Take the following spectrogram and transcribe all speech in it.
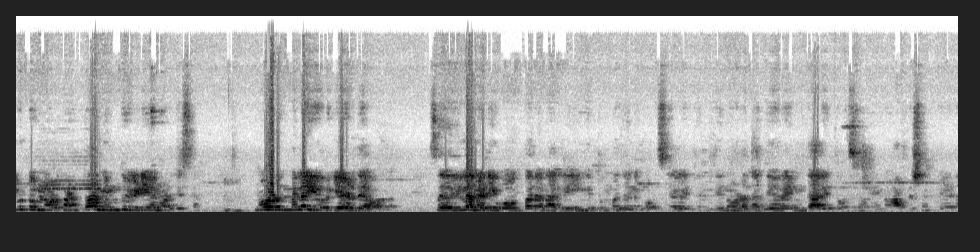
ಯೂಟ್ಯೂಬ್ ನೋಡ್ಕೊಂತ ನಿಮ್ದು ವಿಡಿಯೋ ನೋಡಿದೆ ಸರ್. ನೋಡಿದ್ಮೇಲೆ ಇವ್ರಿಗೆ ಹೇಳ್ದೆ ಅವಾಗ. ಸರ್ ಇಲ್ಲ ನಡಿ ಹೋಗ್ ಬರೋಣ ಅಲ್ಲಿ ಹಿಂಗೆ ತುಂಬಾ ಜನಕ್ಕೆ ಹೊಡ್ಸಾಗೈತಂತೆ ನೋಡೋಣ ದೇವ್ರ ಹಿಂಗ್ ದಾರಿ ತೋರ್ಸೋನೇನು ಆಪರೇಷನ್ ಬೇಡ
